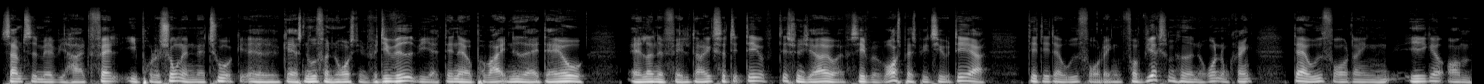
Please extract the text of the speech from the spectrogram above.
samtidig med, at vi har et fald i produktionen af naturgassen ud fra Nordsjøen, for det ved vi, at den er jo på vej nedad. Det er jo alderne felter, ikke? Så det, det, det synes jeg jo, set fra vores perspektiv, det er, det er det, der er udfordringen. For virksomhederne rundt omkring, der er udfordringen ikke om,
